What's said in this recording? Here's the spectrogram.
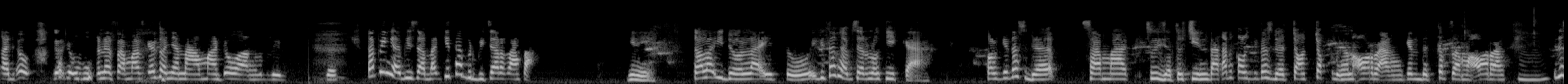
nggak ada nggak ada hubungannya sama sekali hanya nama doang seperti itu. Tapi nggak bisa mbak kita berbicara rasa. Gini kalau idola itu kita nggak bisa logika. Kalau kita sudah sama sudah jatuh cinta kan kalau kita sudah cocok dengan orang kita deket sama orang hmm. itu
